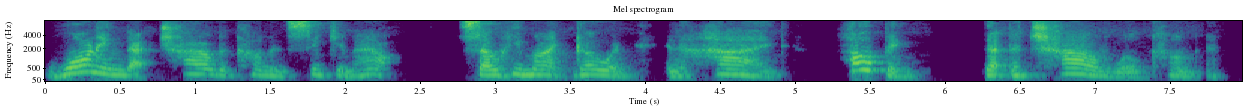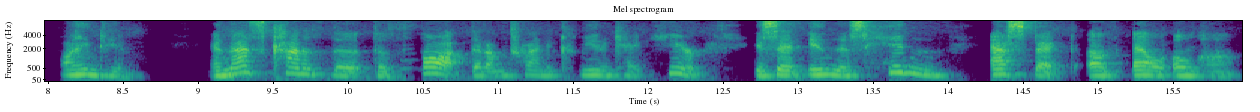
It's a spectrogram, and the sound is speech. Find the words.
wanting that child to come and seek him out so he might go and, and hide, hoping that the child will come and find him. And that's kind of the, the thought that I'm trying to communicate here is that in this hidden aspect of El Olam,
